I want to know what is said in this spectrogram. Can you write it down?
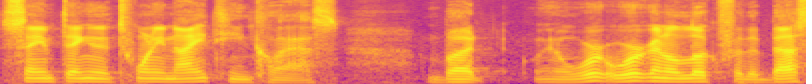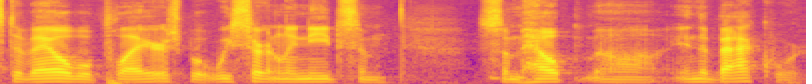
Same thing in the 2019 class. But you know, we're, we're going to look for the best available players, but we certainly need some, some help uh, in the backcourt.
